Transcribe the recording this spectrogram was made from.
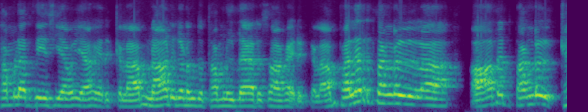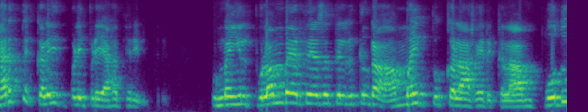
தமிழர் தேசியவையாக இருக்கலாம் நாடு கடந்த தமிழ் அரசாக இருக்கலாம். பலர் தங்கள் ஆதர் தங்கள் கருத்துக்களை வெளிப்படையாக தெரிவித்து உண்மையில் புலம்பெயர் தேசத்தில் இருக்கின்ற அமைப்புகளாக இருக்கலாம் பொது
